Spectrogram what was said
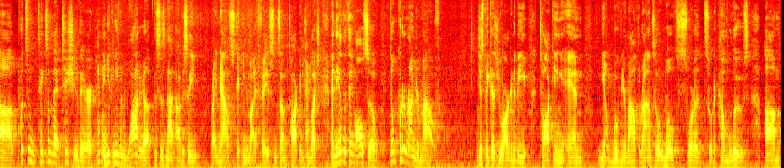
uh, put some, take some of that tissue there, Mm-hmm. and you can even wad it up. This is not obviously right now sticking to my face since I'm talking too much. And the other thing also, don't put it around your mouth just because you are going to be talking and you know moving your mouth around so it will sort of sort of come loose um,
